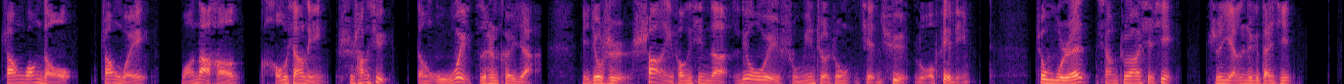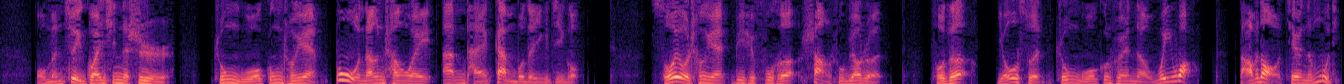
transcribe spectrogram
张光斗、张维、王大珩、侯祥林、石长旭等五位资深科学家，也就是上一封信的六位署名者中减去罗佩林，这五人向中央写信，直言了这个担心。我们最关心的是，中国工程院不能成为安排干部的一个机构，所有成员必须符合上述标准，否则有损中国工程院的威望，达不到建院的目的，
